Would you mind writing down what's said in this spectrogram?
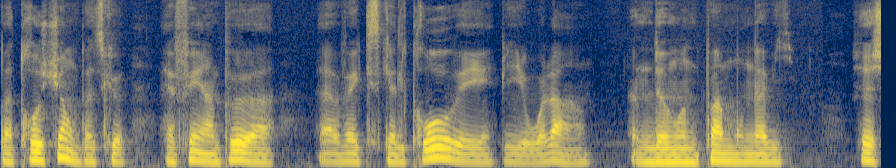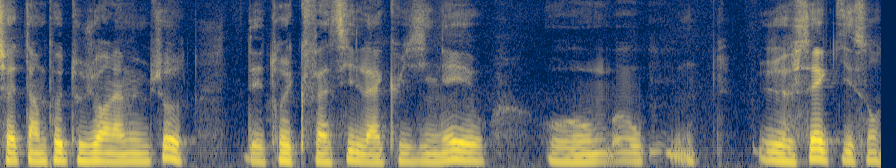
pas trop chiant parce que elle fait un peu euh, avec ce qu'elle trouve et puis voilà. hein. Elle me demande pas mon avis. J'achète un peu toujours la même chose, des trucs faciles à cuisiner ou, ou- je sais qu'ils sont,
